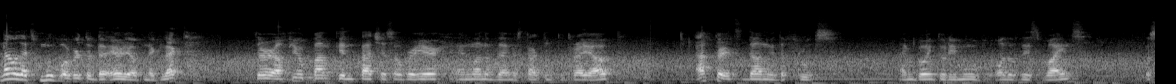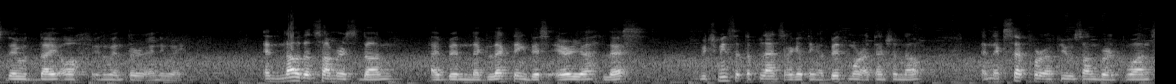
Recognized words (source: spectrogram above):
Now let's move over to the area of neglect. There are a few pumpkin patches over here and one of them is starting to dry out. After it's done with the fruits, I'm going to remove all of these vines because they would die off in winter anyway. And now that summer is done, I've been neglecting this area less, which means that the plants are getting a bit more attention now. And except for a few sunburnt ones,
